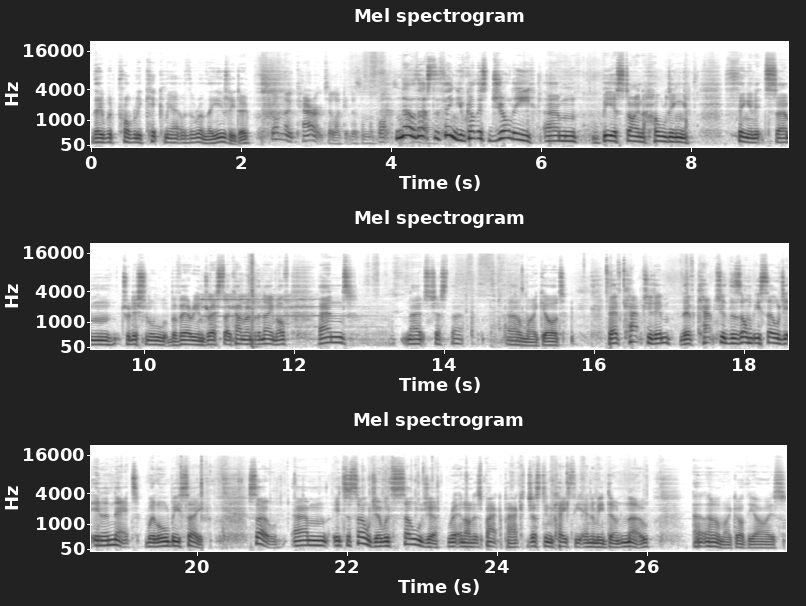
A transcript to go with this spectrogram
they would probably kick me out of the room. They usually do. It's got no character like it does on the box. No, that's the thing. You've got this jolly um, beer stein holding thing in its um, traditional Bavarian dress that I can't remember the name of, and now it's just that. Oh my god. They've captured him. They've captured the zombie soldier in a net. We'll all be safe. So, um, it's a soldier with soldier written on its backpack, just in case the enemy don't know. Uh, oh my god, the eyes.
